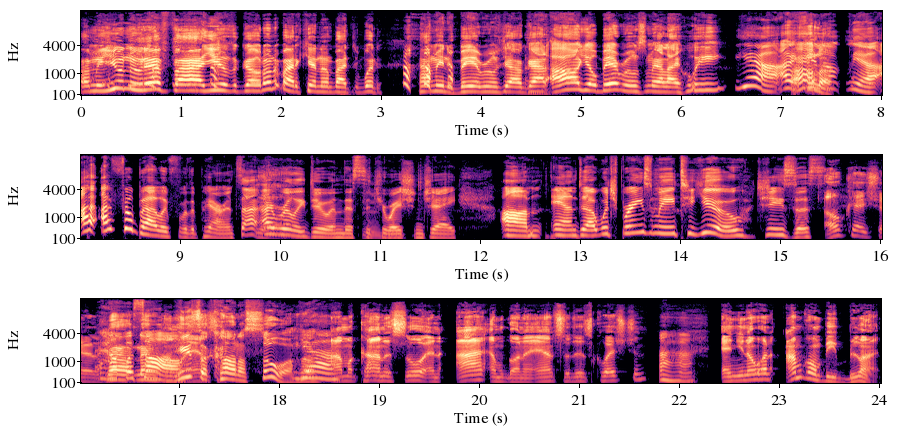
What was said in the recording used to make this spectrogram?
I mean, you knew that five years ago. Don't nobody care nothing about what, how many bedrooms y'all got. All your bedrooms smell like weed. Yeah, I, you know, yeah, I, I feel badly for the parents. I, yeah. I really do in this mm-hmm. situation, mm. Jay. Um, and uh, which brings me to you, Jesus. Okay, Shirley. Help now, us now, all. He's a connoisseur. Huh? Yeah. I'm a connoisseur, and I am going to answer this question. Uh huh. And you know what? I'm going to be blunt.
